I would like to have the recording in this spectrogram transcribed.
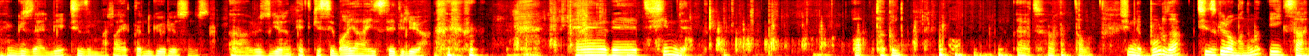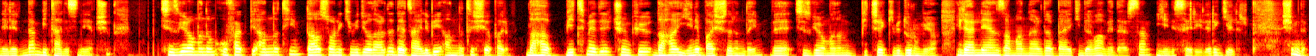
güzel bir çizim var. Ayaklarını görüyorsunuz. Aa, rüzgarın etkisi bayağı hissediliyor. Evet şimdi. Aa, takıldım. Evet tamam. Şimdi burada çizgi romanımın ilk sahnelerinden bir tanesini yapmışım. çizgi romanımı ufak bir anlatayım. Daha sonraki videolarda detaylı bir anlatış yaparım. Daha bitmedi çünkü daha yeni başlarındayım ve çizgi romanım bitecek gibi durmuyor. İlerleyen zamanlarda belki devam edersem yeni serileri gelir. Şimdi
